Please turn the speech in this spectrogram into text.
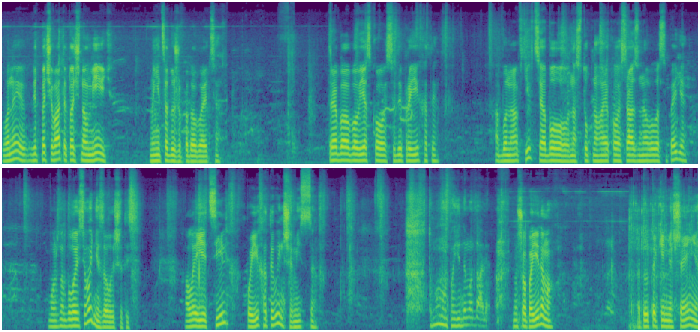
Вони відпочивати точно вміють. Мені це дуже подобається. Треба обов'язково сюди приїхати. Або на автівці, або наступного якогось разу на велосипеді. Можна було і сьогодні залишитись. Але є ціль поїхати в інше місце. Тому ми поїдемо далі. Ну що, поїдемо? А тут такі мішені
